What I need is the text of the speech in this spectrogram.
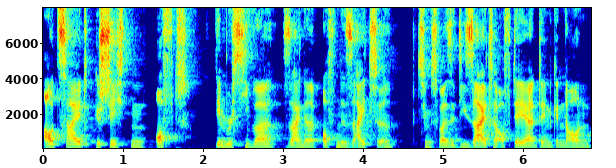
Outside-Geschichten oft dem Receiver seine offene Seite, beziehungsweise die Seite, auf der er den genauen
